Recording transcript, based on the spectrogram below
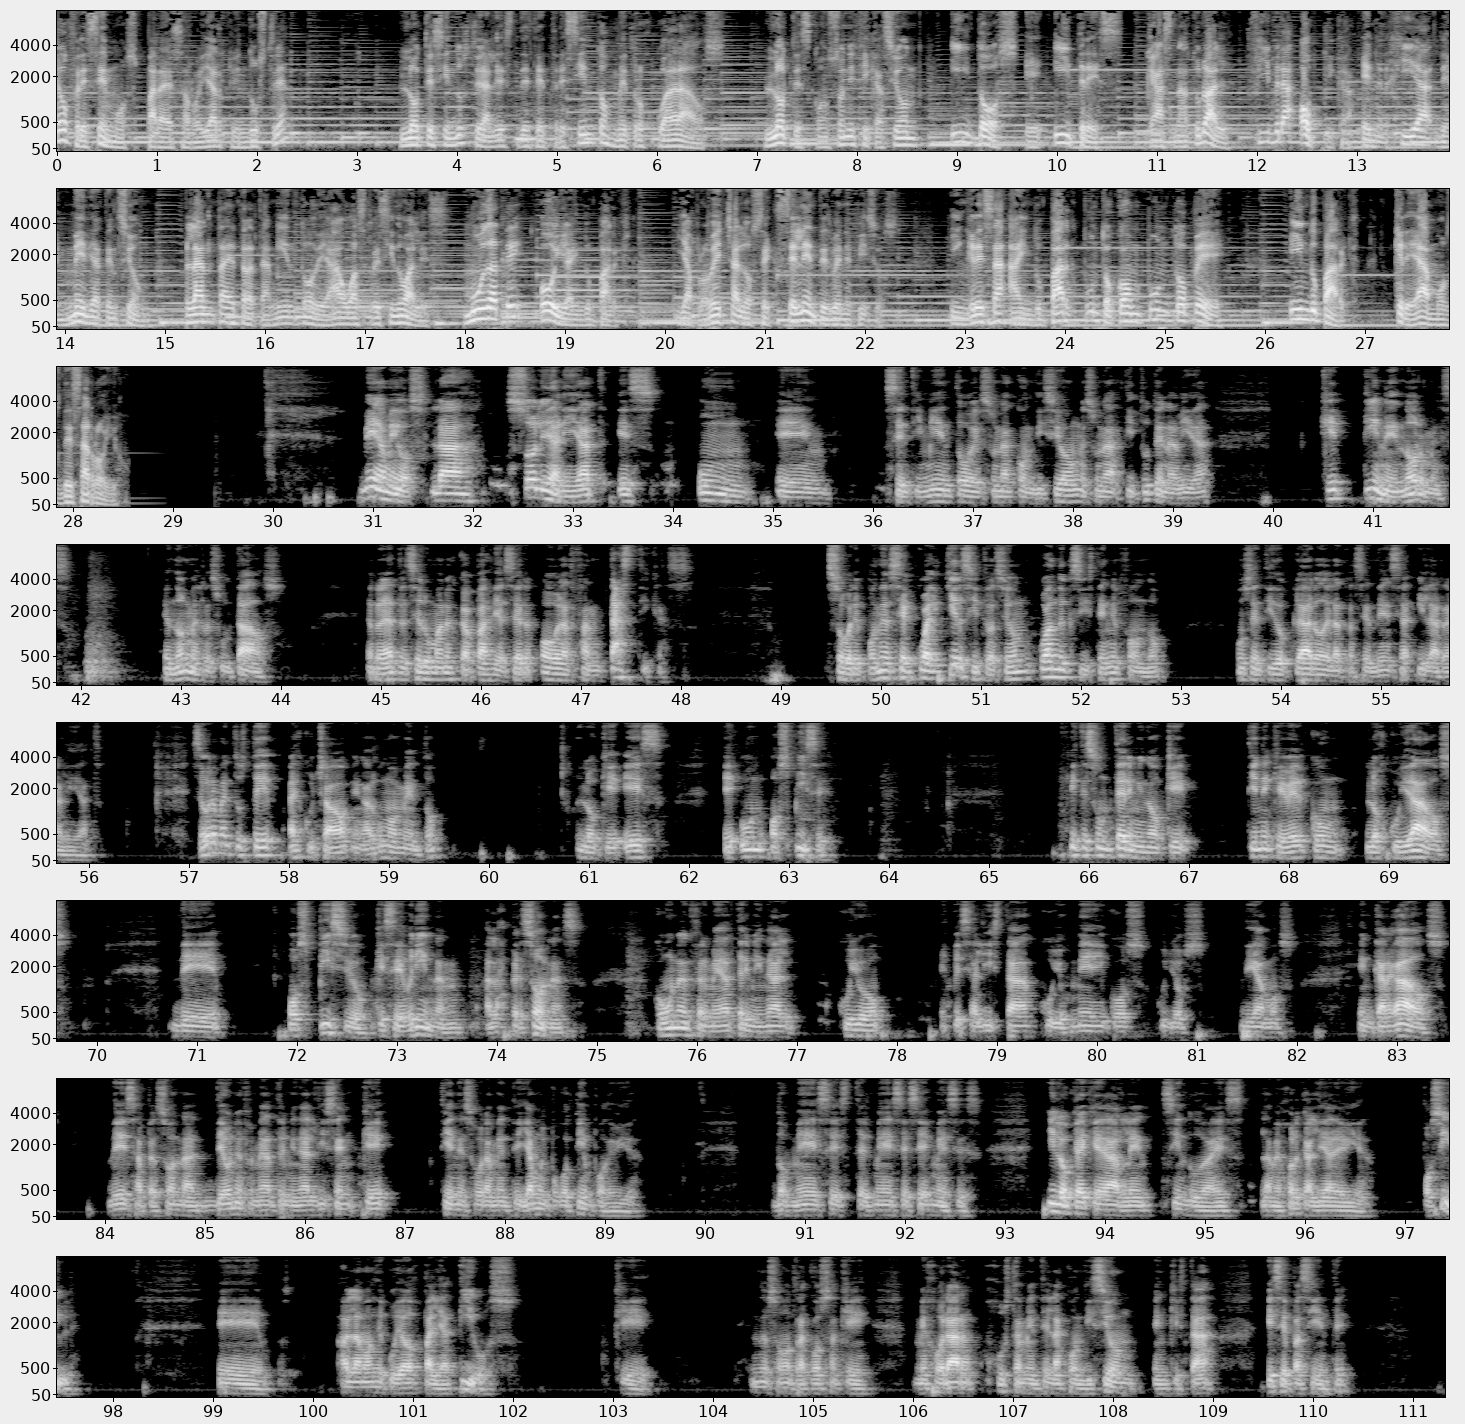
¿Qué ofrecemos para desarrollar tu industria? Lotes industriales desde 300 metros cuadrados. Lotes con zonificación I2 e I3. Gas natural, fibra óptica, energía de media tensión, planta de tratamiento de aguas residuales. Múdate hoy a Indupark y aprovecha los excelentes beneficios. Ingresa a indupark.com.pe. Indupark, creamos desarrollo. Bien amigos, la solidaridad es un eh, sentimiento, es una condición, es una actitud en la vida que tiene enormes, enormes resultados. En realidad el ser humano es capaz de hacer obras fantásticas, sobreponerse a cualquier situación cuando existe en el fondo un sentido claro de la trascendencia y la realidad. Seguramente usted ha escuchado en algún momento lo que es eh, un hospice. Este es un término que tiene que ver con los cuidados de hospicio que se brindan a las personas con una enfermedad terminal cuyo especialista, cuyos médicos, cuyos, digamos, encargados de esa persona de una enfermedad terminal dicen que tiene seguramente ya muy poco tiempo de vida. Dos meses, tres meses, seis meses. Y lo que hay que darle, sin duda, es la mejor calidad de vida posible. Eh, hablamos de cuidados paliativos, que no son otra cosa que mejorar justamente la condición en que está ese paciente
